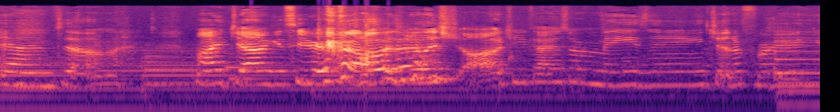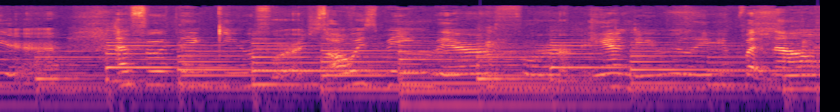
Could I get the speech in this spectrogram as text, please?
And um, my Jang is here. I was really shocked. You guys are amazing. Jennifer, you're here. And Fu, thank you for just always being there for Andy, really. But now,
